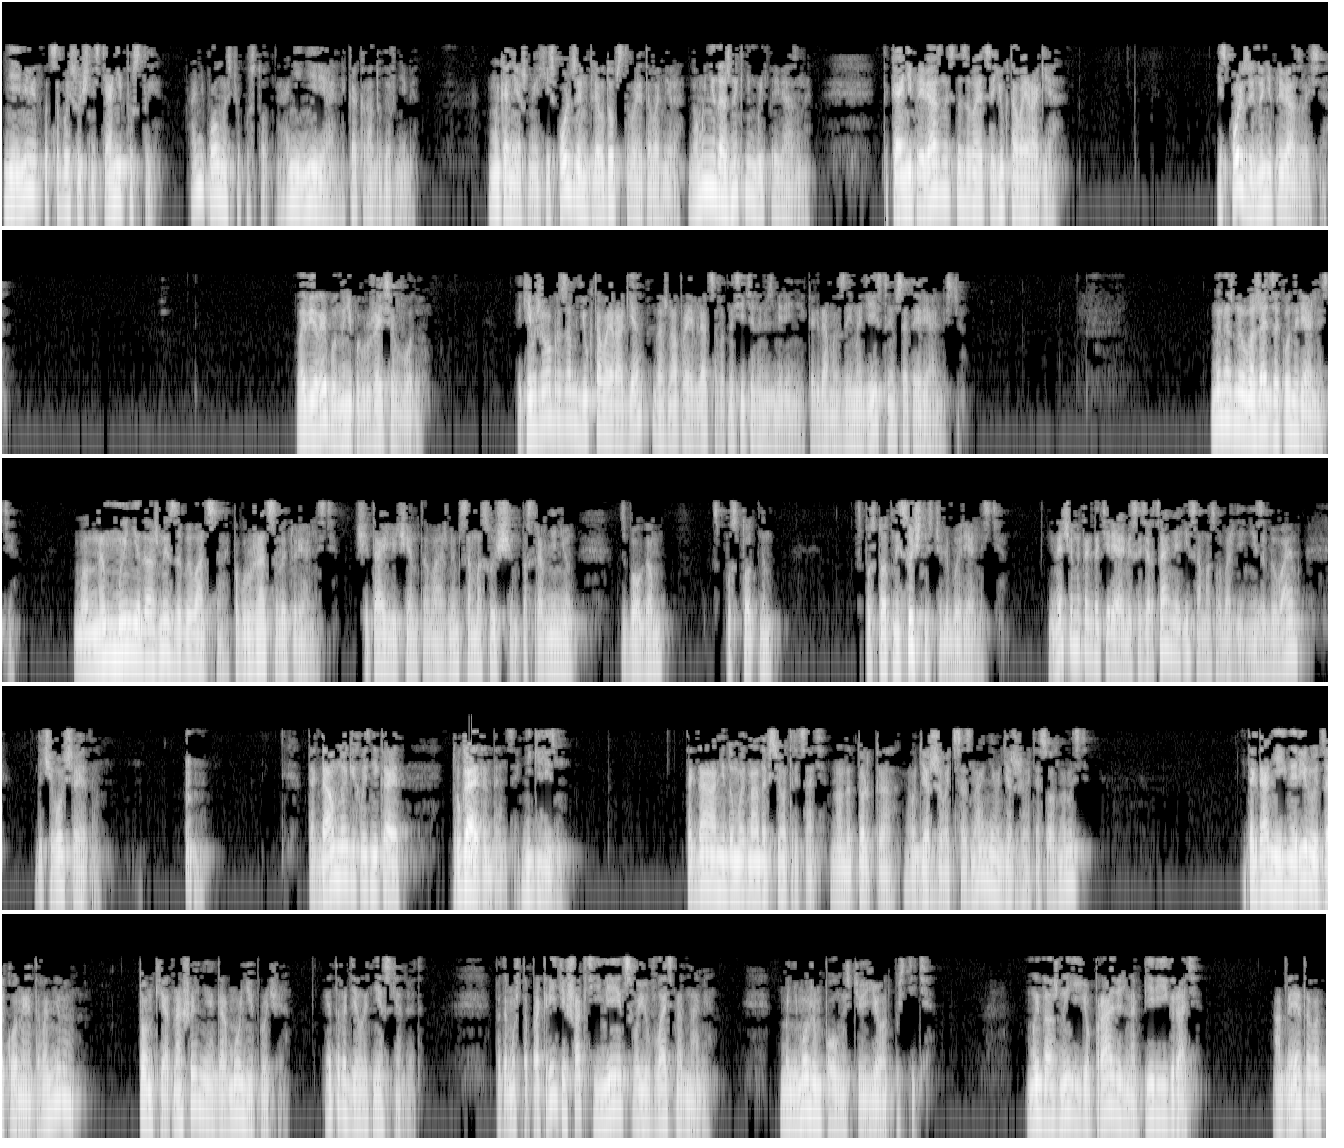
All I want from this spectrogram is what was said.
не имеют под собой сущности. Они пусты. Они полностью пустотны. Они нереальны, как радуга в небе. Мы, конечно, их используем для удобства этого мира, но мы не должны к ним быть привязаны. Такая непривязанность называется юктавайрагия. Используй, но не привязывайся. Лови рыбу, но не погружайся в воду. Таким же образом, юкта должна проявляться в относительном измерении, когда мы взаимодействуем с этой реальностью. Мы должны уважать законы реальности. Но мы не должны забываться, погружаться в эту реальность, считая ее чем-то важным, самосущим по сравнению с Богом, с пустотным, с пустотной сущностью любой реальности. Иначе мы тогда теряем и созерцание, и самоосвобождение, и забываем, для чего все это. Тогда у многих возникает другая тенденция – нигилизм. Тогда они думают, надо все отрицать, надо только удерживать сознание, удерживать осознанность. И тогда они игнорируют законы этого мира, тонкие отношения, гармонию и прочее. Этого делать не следует. Потому что Пракрити Шакти имеет свою власть над нами. Мы не можем полностью ее отпустить. Мы должны ее правильно переиграть. А для этого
